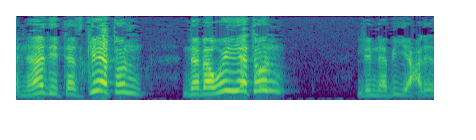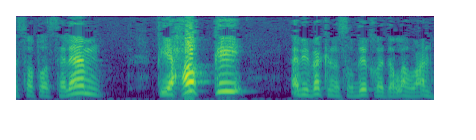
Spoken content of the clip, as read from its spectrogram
أن هذه تزكية نبوية للنبي عليه الصلاة والسلام في حق أبي بكر الصديق رضي الله عنه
